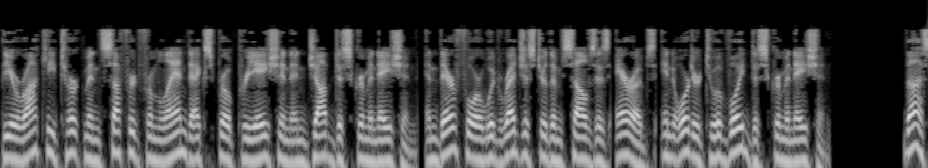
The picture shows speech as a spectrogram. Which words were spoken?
the Iraqi Turkmen suffered from land expropriation and job discrimination, and therefore would register themselves as Arabs in order to avoid discrimination. Thus,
